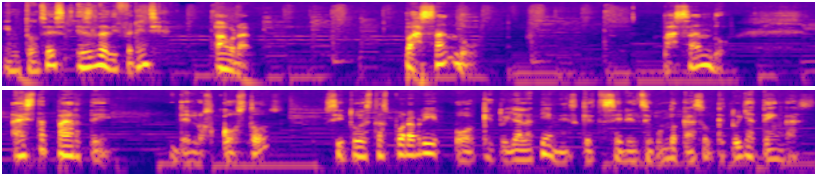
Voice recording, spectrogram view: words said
Entonces, es la diferencia. Ahora, pasando, pasando a esta parte de los costos, si tú estás por abrir o que tú ya la tienes, que este sería el segundo caso, que tú ya tengas,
